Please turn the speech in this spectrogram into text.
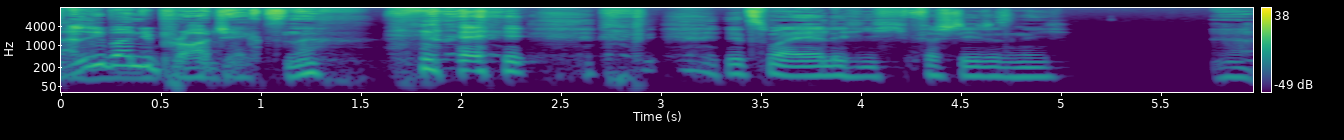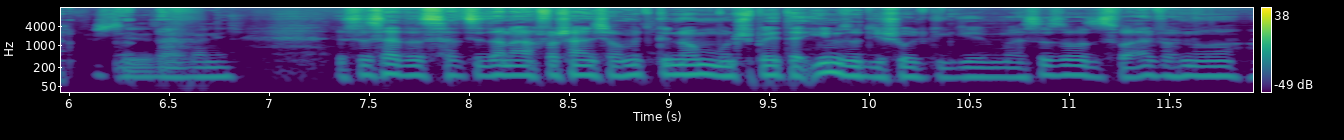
Dann lieber an die Projects, ne? Hey, jetzt mal ehrlich, ich verstehe das nicht. Ja. Ich verstehe das einfach nicht. Es ist halt, das hat sie danach wahrscheinlich auch mitgenommen und später ihm so die Schuld gegeben, weißt du so. Das war einfach nur.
